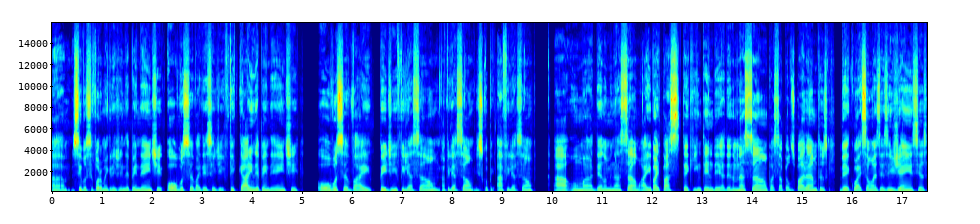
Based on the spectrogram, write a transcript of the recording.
uh, se você for uma igreja independente, ou você vai decidir ficar independente, ou você vai pedir filiação, afiliação, desculpe, afiliação a uma denominação. Aí vai ter que entender a denominação, passar pelos parâmetros, ver quais são as exigências.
